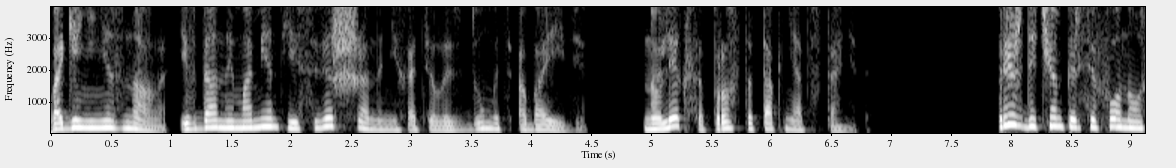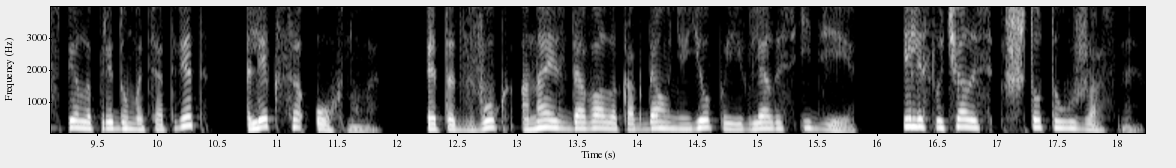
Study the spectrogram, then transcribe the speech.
Богиня не знала, и в данный момент ей совершенно не хотелось думать об Аиде. Но Лекса просто так не отстанет. Прежде чем Персефона успела придумать ответ, Лекса охнула. Этот звук она издавала, когда у нее появлялась идея или случалось что-то ужасное.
